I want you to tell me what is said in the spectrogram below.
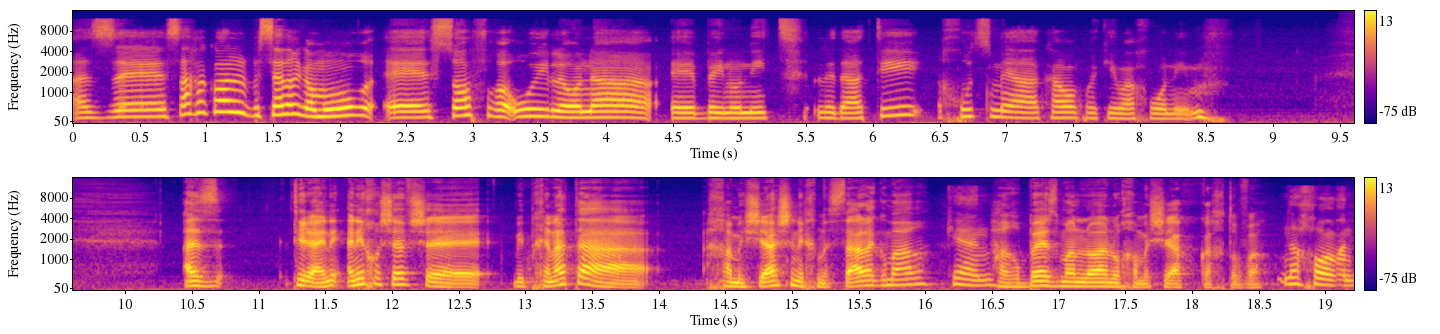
אז uh, סך הכל בסדר גמור, uh, סוף ראוי לעונה uh, בינונית לדעתי, חוץ מהכמה פרקים האחרונים. אז תראה, אני, אני חושב שמבחינת החמישייה שנכנסה לגמר, כן, הרבה זמן לא היה לנו חמישייה כל כך טובה. נכון,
